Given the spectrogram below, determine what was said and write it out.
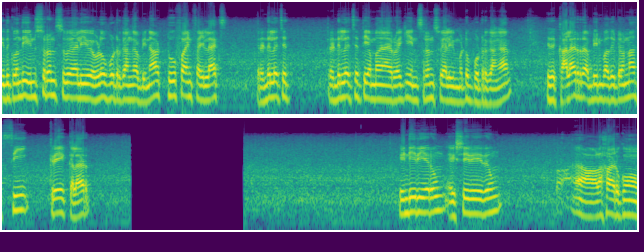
இதுக்கு வந்து இன்சூரன்ஸ் வேல்யூ எவ்வளோ போட்டிருக்காங்க அப்படின்னா டூ பாயிண்ட் ஃபைவ் லேக்ஸ் ரெண்டு லட்சத் ரெண்டு லட்சத்தி ஐம்பதாயிரம் ரூபாய்க்கு இன்சூரன்ஸ் வேல்யூ மட்டும் போட்டிருக்காங்க. இது கலர் அப்படின்னு பார்த்துக்கிட்டோம்னா சி கிரே கலர் இன்டீரியரும் எக்ஸ்டீரியரும் அழகாக இருக்கும்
